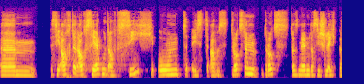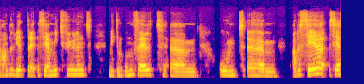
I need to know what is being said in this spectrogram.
ähm, sie achtet auch sehr gut auf sich und ist aber trotzdem, trotz dass, dass sie schlecht behandelt wird, sehr mitfühlend mit dem Umfeld ähm, und ähm, aber sehr, sehr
